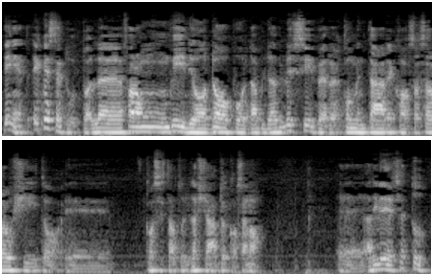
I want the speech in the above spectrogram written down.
E niente, e questo è tutto, il, farò un video dopo il WWC per commentare cosa sarà uscito, cosa è stato rilasciato e cosa no. Eh, arrivederci a tutti.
